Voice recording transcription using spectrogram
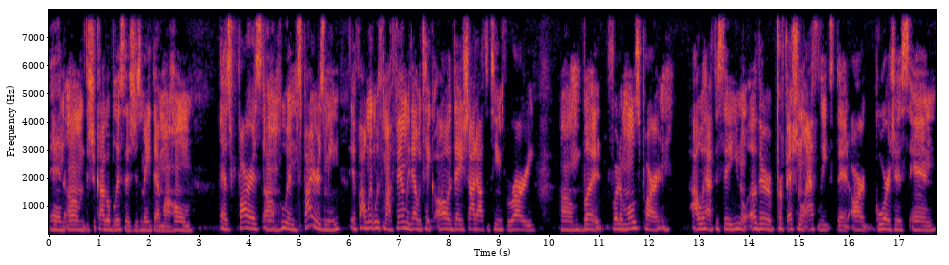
And um, the Chicago Bliss has just made that my home as far as um, who inspires me, if I went with my family, that would take all day. Shout out to Team Ferrari. Um, but for the most part, I would have to say, you know, other professional athletes that are gorgeous and,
